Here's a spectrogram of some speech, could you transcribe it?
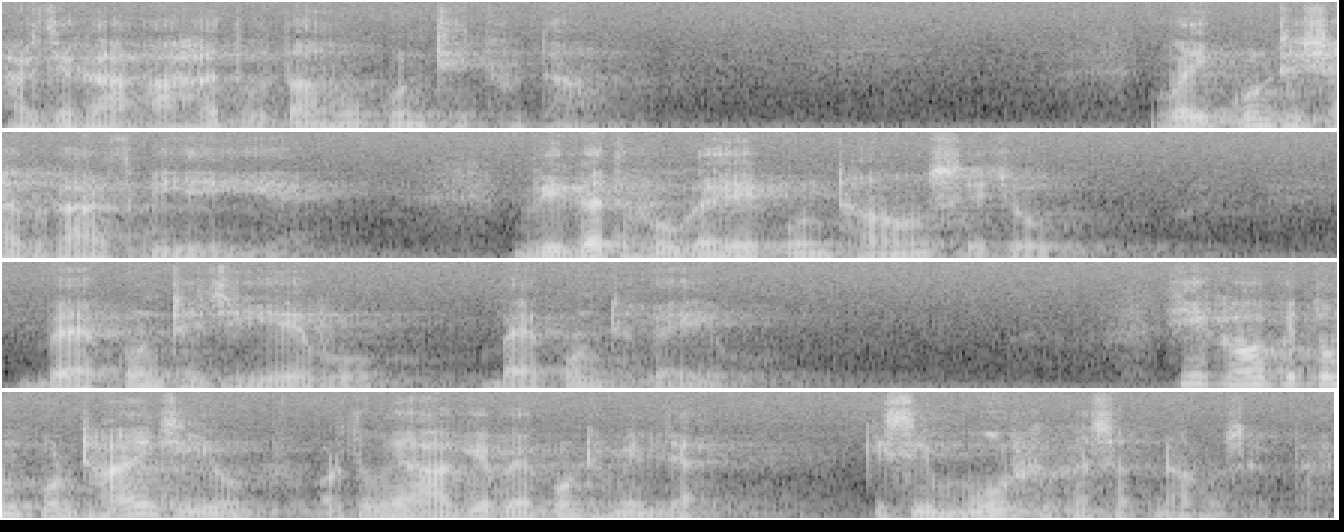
हर जगह आहत होता हूँ, कुंठित होता हूँ। वैकुंठ शब्द का अर्थ भी यही है। विगत हो गए कुंठाओं से जो वैकुंठ जिए वो वैकुंठ गए वो। ये कहो कि तुम कुंठाएँ जियो और तुम्हें आगे वैकुंठ मिल जाए। किसी मूर्ख का सपना हो सकता है।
